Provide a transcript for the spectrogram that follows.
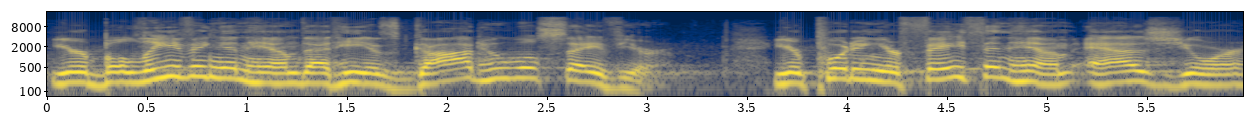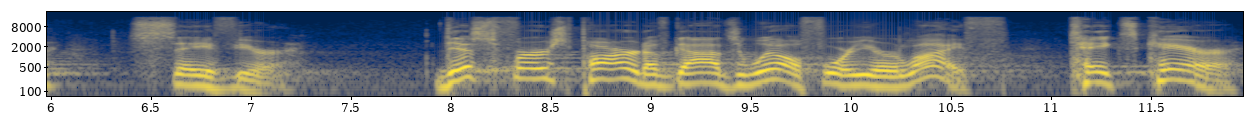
you're believing in him that he is God who will save you. You're putting your faith in him as your savior. This first part of God's will for your life takes care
